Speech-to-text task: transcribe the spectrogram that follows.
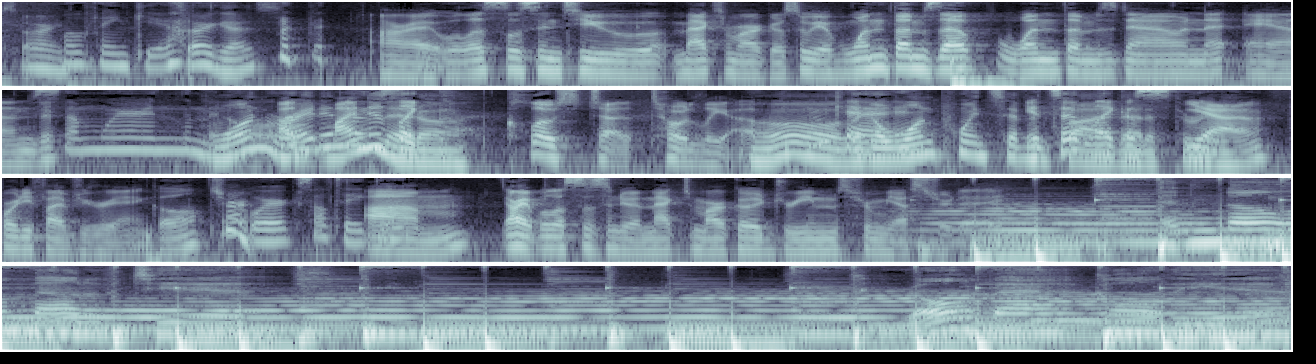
Sorry. Well, thank you. Sorry, guys. All right, well, let's listen to Mac DeMarco. So we have one thumbs up, one thumbs down, and Somewhere in the middle. One Uh, right in mine the is middle. like close to totally up. Oh, like a Okay. 1.75 It's at like a out of three. yeah, forty-five degree angle. Sure, that works. I'll take it. Um, all right, well, let's listen to it. Mac DeMarco, "Dreams from Yesterday." and no amount of tears could roll back all the years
